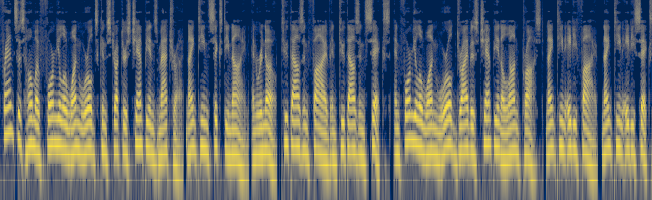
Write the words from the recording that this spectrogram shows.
France is home of Formula One World's Constructors Champions Matra 1969 and Renault 2005 and 2006, and Formula One World Drivers Champion Alain Prost 1985, 1986,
